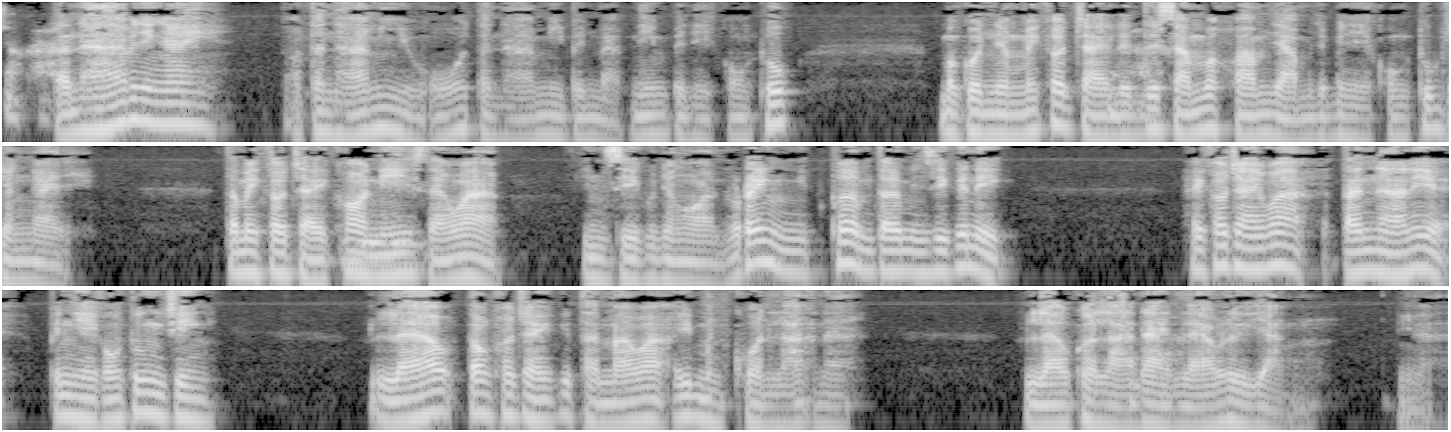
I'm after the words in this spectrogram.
เจ้าค่ะตัณหาเป็นยังไงเอาตัณหามีอยู่โอ้ตัณหามีเป็นแบบนี้เป็นเหตุของทุกข์บางคนยังไม่เข้าใจเลยด้วยซ้ำว่าความอยากมันจะเป็นเหตุของทุกข์ยังไง ถ้าไม่เข้าใจข้อนี้แสดงว่าอินทรีย์คุณยังอ่อน เร่งเพิ่มเติมอินทรีย์ขึ้นอีก ให้เข้าใจว่าตัณหาเนี่ยเป็นเหตุของทุกข์จริง แล้วต้องเข้าใจถัดมาว่าเอ้ยมันควรละนะ แล้วก็ละได้แล้วหรือยังนี่นะ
